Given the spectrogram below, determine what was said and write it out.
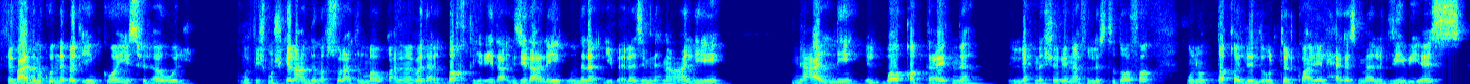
فبعد ما كنا بادئين كويس في الأول ومفيش مشكلة عندنا في سرعة الموقع لما بدأ الضغط يعيد يزيد عليه قلنا لا يبقى لازم إن إحنا نعلي إيه؟ نعلي الباقة بتاعتنا اللي إحنا شارينها في الاستضافة وننتقل للي قلت لكم عليه الحاجة اسمها ال VPS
